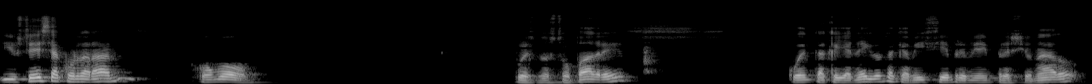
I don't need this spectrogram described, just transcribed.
Y ustedes se acordarán cómo, pues nuestro padre cuenta aquella anécdota que a mí siempre me ha impresionado,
